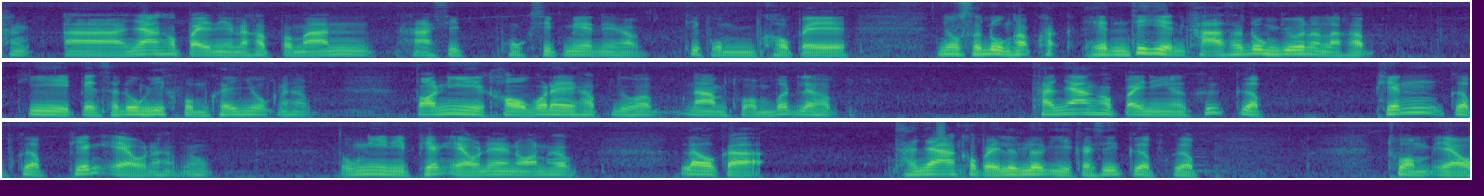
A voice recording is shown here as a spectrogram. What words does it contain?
ข้างอ่าย่างเข้าไปนี่นะครับ ประมาณ 50 60 เมตรนี่ครับ ที่ผมเข้าไปยกสะดุ้งครับ เห็นที่เห็นขาสะดุ้งอยู่นั่นแหละครับ ที่เป็นสะดุ้งที่ผมเคยยกนะครับ ตอนนี้เขาบ่ได้ครับดูครับน้ำท่วมเบิดเลยครับถ้าย่างเข้าไปนี่ก็คือเกือบเพียงเกือบเกือบเพียงแอวนะครับ ตรงนี้นี่เพียงแอวแน่นอนครับ แล้วก็ถ้าย่างเข้าไปเลึกๆอีกก็สิเกือบเกือบท่วมแอว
